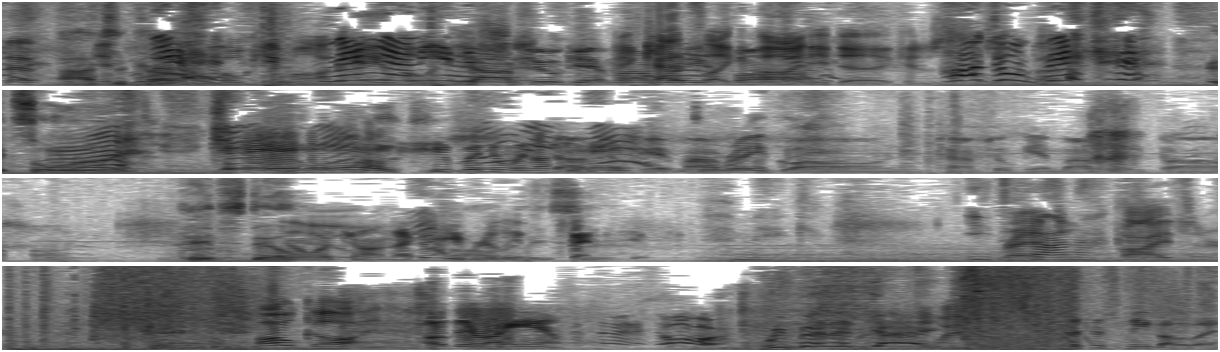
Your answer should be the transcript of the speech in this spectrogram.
says, Ah, it it's a says gun. Pokemon Halo. Time to get my And Kat's rape like, oh, on. I need to consume It's alright. Hey, hey, hey, Super Newman, not Time to get my rape on. Time to get my rape on. Keep still. You know what, John? That could be really Release you. expensive. Red visor. Oh god. Oh, there I am. It's over. We've been engaged! Wow, This is me, by the way.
